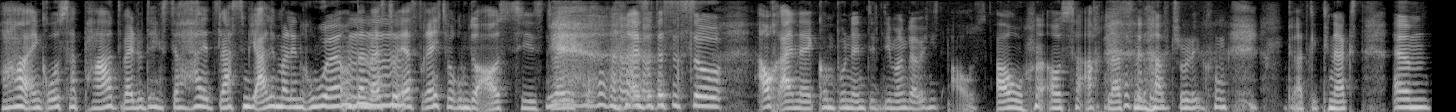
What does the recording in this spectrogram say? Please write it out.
Ah, ein großer Part, weil du denkst, ah, jetzt lass mich alle mal in Ruhe und dann weißt du erst recht, warum du ausziehst. Weil, also das ist so auch eine Komponente, die man, glaube ich, nicht aus, au, außer Acht lassen darf. Entschuldigung, gerade geknackst. Ähm,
